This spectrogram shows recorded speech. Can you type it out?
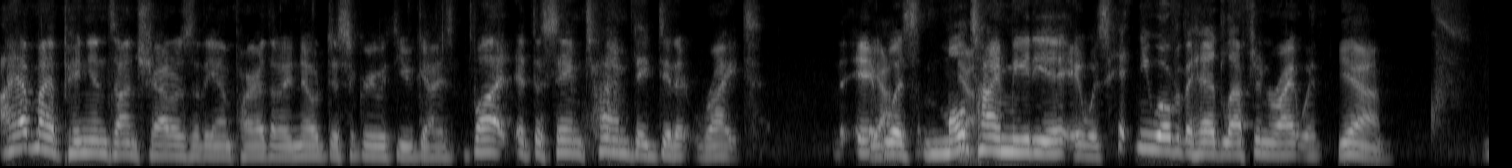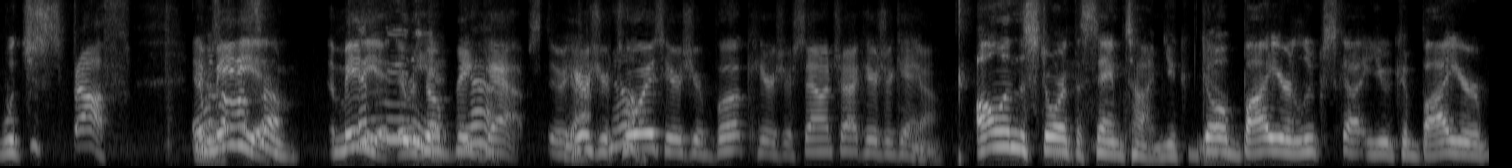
I have my opinions on Shadows of the Empire that I know disagree with you guys, but at the same time, they did it right. It Yeah. was multimedia. It was hitting you over the head left and right with Yeah. with just stuff. It was Immediate. awesome. Immediate. There was no big yeah. gaps. There- Yeah. Here's your No. toys. Here's your book. Here's your soundtrack. Here's your game. Yeah. All in the store at the same time. You could go buy your Luke Scott. You could buy your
